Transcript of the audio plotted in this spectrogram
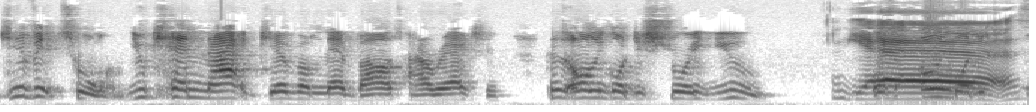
give it to them. You cannot give them that volatile reaction because it's only going to destroy you Yes.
